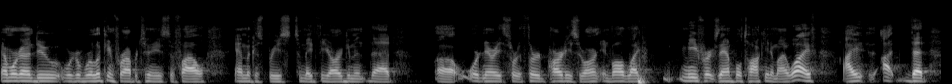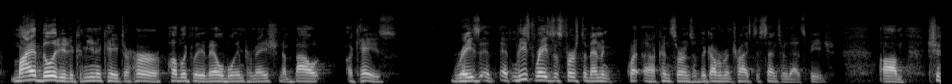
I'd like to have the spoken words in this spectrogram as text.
And we're going to do, we're, we're looking for opportunities to file amicus briefs to make the argument that uh, ordinary sort of third parties who aren't involved, like me, for example, talking to my wife, I, I, that my ability to communicate to her publicly available information about a case raise, at least raises First Amendment uh, concerns if the government tries to censor that speech. Um, she,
